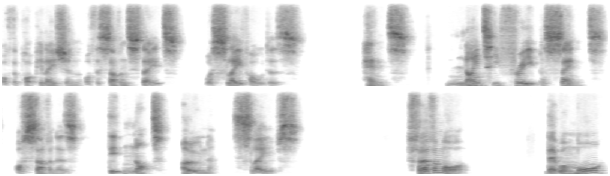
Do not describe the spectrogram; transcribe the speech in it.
of the population of the southern states were slaveholders. Hence, 93% of southerners did not own slaves. Furthermore, there were more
